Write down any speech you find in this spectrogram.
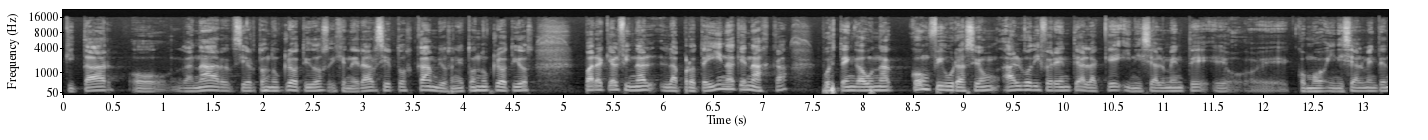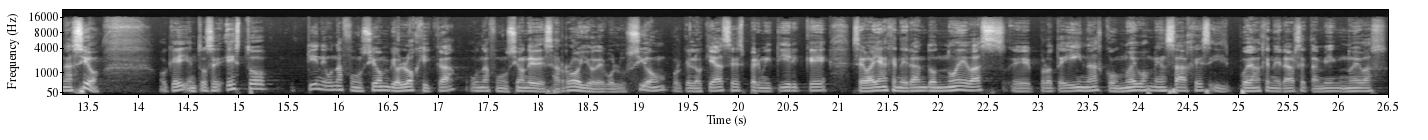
quitar o ganar ciertos nucleótidos y generar ciertos cambios en estos nucleótidos para que al final la proteína que nazca pues tenga una configuración algo diferente a la que inicialmente, eh, como inicialmente nació. ¿Okay? Entonces, esto tiene una función biológica, una función de desarrollo, de evolución, porque lo que hace es permitir que se vayan generando nuevas eh, proteínas con nuevos mensajes y puedan generarse también nuevas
